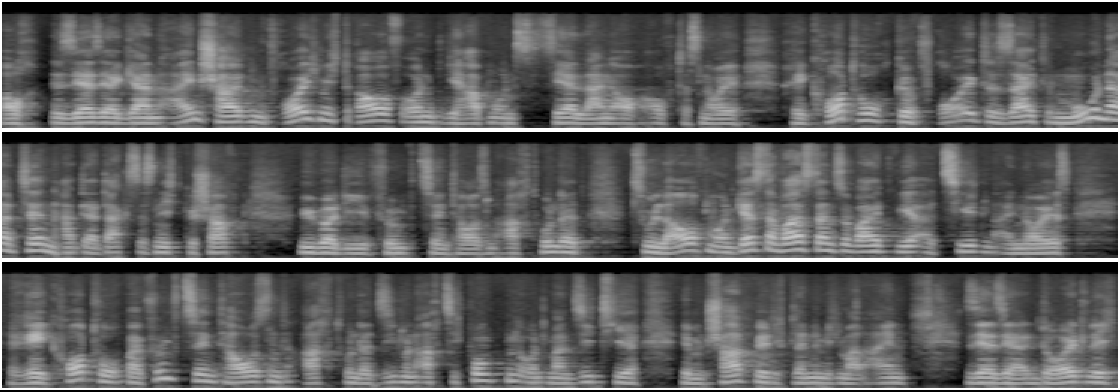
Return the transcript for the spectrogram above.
auch sehr, sehr gern einschalten. Freue ich mich drauf und wir haben uns sehr lange auch auf das neue Rekordhoch gefreut. Seit Monaten hat der DAX es nicht geschafft, über die 15.800 zu laufen. Und gestern war es dann soweit, wir erzielten ein neues Rekordhoch bei 15.887 Punkten. Und man sieht hier im Chartbild, ich blende mich mal ein, sehr, sehr deutlich,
